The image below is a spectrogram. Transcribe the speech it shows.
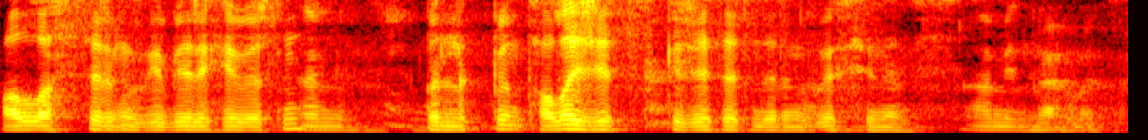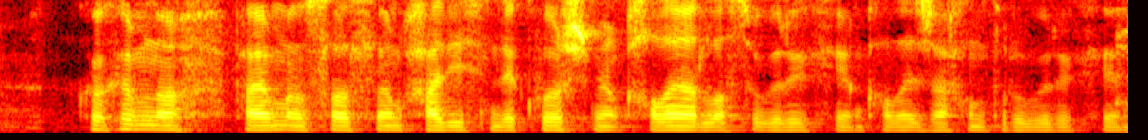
алла істеріңізге береке берсін. Бірлікпен талай жетістікке жететіндеріңізге сенеміз. Әмин көке мынау пайғамбарымыз саллаллаху алейhi хадисінде көршімен қалай араласу керек екен қалай жақын тұру керек екен?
